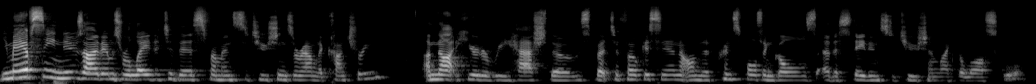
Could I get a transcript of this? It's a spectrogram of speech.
You may have seen news items related to this from institutions around the country. I'm not here to rehash those, but to focus in on the principles and goals at a state institution like the law school.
